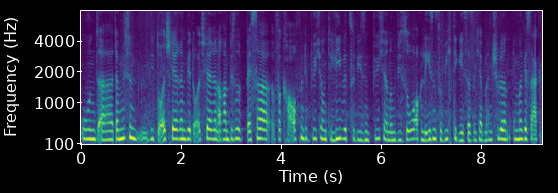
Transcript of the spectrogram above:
Und äh, da müssen die Deutschlehrerinnen, wir Deutschlehrerinnen auch ein bisschen besser verkaufen, die Bücher und die Liebe zu diesen Büchern und wieso auch Lesen so wichtig ist. Also ich habe meinen Schülern immer gesagt,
